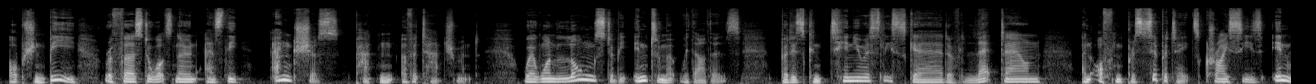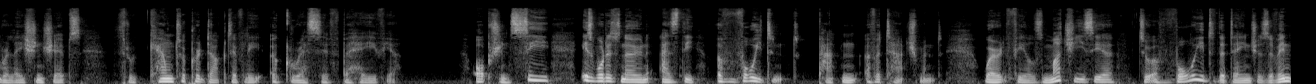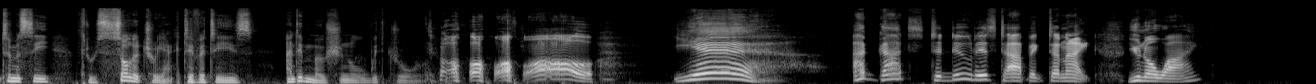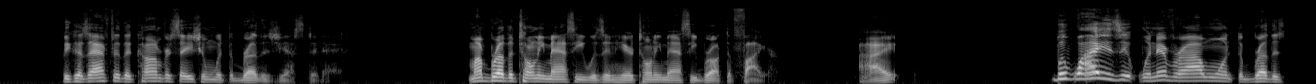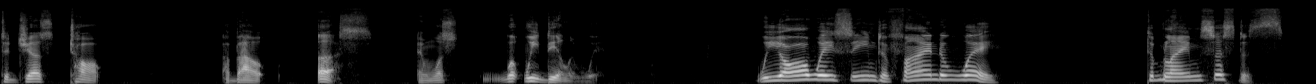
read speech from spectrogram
Option B refers to what's known as the anxious pattern of attachment, where one longs to be intimate with others, but is continuously scared of letdown and often precipitates crises in relationships through counterproductively aggressive behavior. Option C is what is known as the avoidant pattern of attachment, where it feels much easier to avoid the dangers of intimacy through solitary activities and emotional withdrawal. Yeah. I got to do this topic tonight. You know why? Because after the conversation with the brothers yesterday, my brother Tony Massey was in here. Tony Massey brought the fire. All right. But why is it whenever I want the brothers to just talk about us and what's what we dealing with, we always seem to find a way to blame sisters.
